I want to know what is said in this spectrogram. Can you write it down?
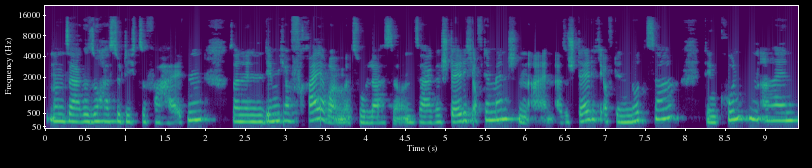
und sage, so hast du dich zu verhalten, sondern indem ich auch Freiräume zulasse und sage, stell dich auf den Menschen ein. Also stell dich auf den Nutzer, den Kunden ein,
